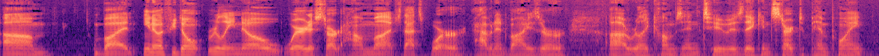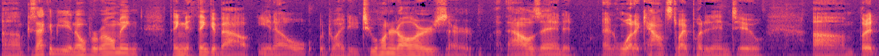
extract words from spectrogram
Um, but you know, if you don't really know where to start, how much, that's where having an advisor uh, really comes into. Is they can start to pinpoint because that can be an overwhelming thing to think about. You know, do I do two hundred dollars or a thousand, and what accounts do I put it into? Um, but it,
